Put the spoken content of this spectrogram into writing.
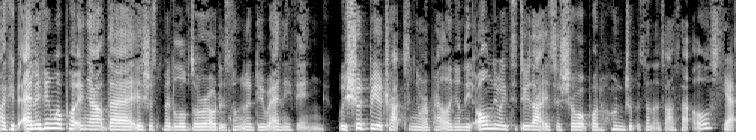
Like if anything we're putting out there is just middle of the road, it's not going to do anything. We should be attracting and repelling, and the only way to do that is to show up 100% as ourselves. yeah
